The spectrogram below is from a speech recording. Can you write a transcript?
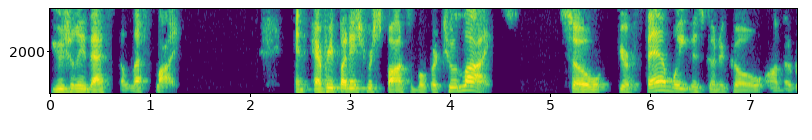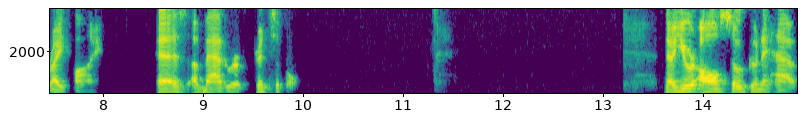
Usually that's the left line. And everybody's responsible for two lines. So your family is going to go on the right line as a matter of principle. Now you're also going to have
